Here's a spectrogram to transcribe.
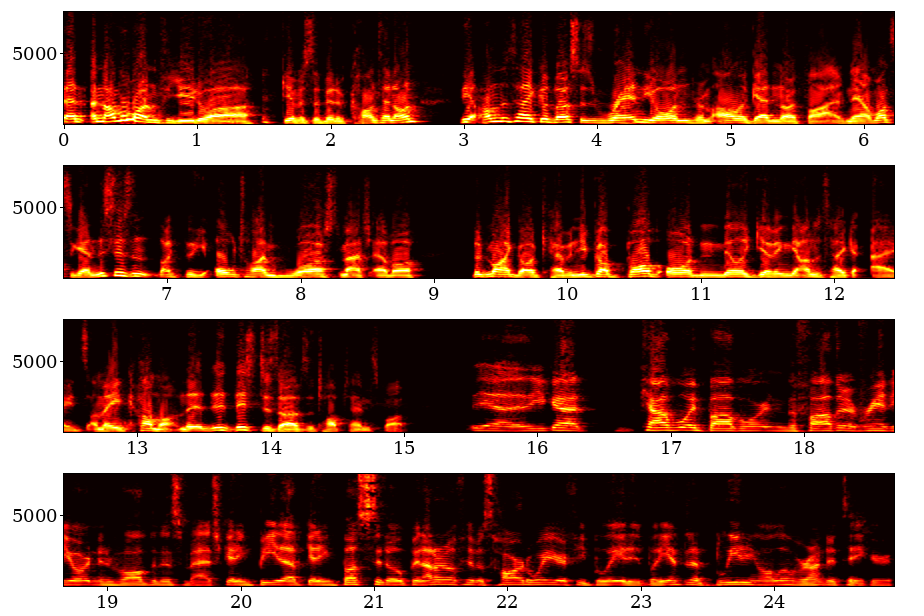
And another one for you to uh, give us a bit of content on. The Undertaker versus Randy Orton from Armageddon 05. Now, once again, this isn't like the all-time worst match ever, but my God, Kevin, you've got Bob Orton nearly giving The Undertaker AIDS. I mean, come on. This deserves a top 10 spot. Yeah, you got Cowboy Bob Orton, the father of Randy Orton, involved in this match, getting beat up, getting busted open. I don't know if it was hard way or if he bladed, but he ended up bleeding all over Undertaker.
